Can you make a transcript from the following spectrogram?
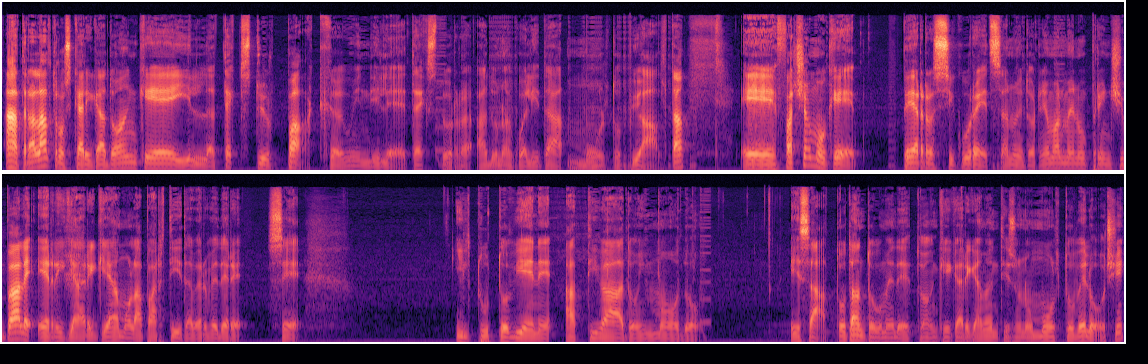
Ah, tra l'altro ho scaricato anche il texture pack, quindi le texture ad una qualità molto più alta. E facciamo che per sicurezza noi torniamo al menu principale e ricarichiamo la partita per vedere se il tutto viene attivato in modo esatto, tanto come detto anche i caricamenti sono molto veloci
